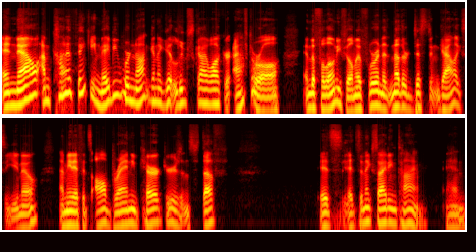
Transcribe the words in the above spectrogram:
and now i'm kind of thinking maybe we're not going to get luke skywalker after all in the Filoni film if we're in another distant galaxy, you know? I mean, if it's all brand new characters and stuff, it's it's an exciting time. And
